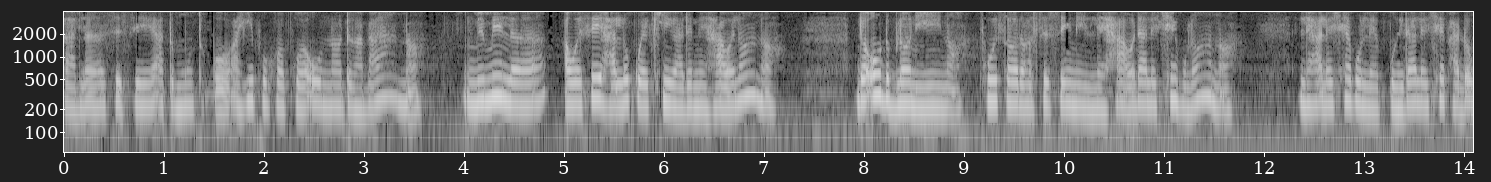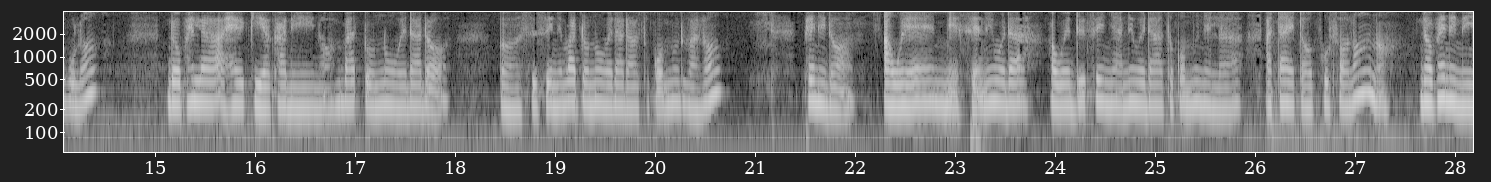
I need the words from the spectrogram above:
သာလစစ်စစ်အတမှုတကောအဟိဖိုခေါ်ဖောအိုနော်တကပါနော်မိမိလအဝစီဟာလုကွယ်ခီကတဲ့နေဟာဝဲနော်နော်ဒေါ်အိုဒဘလနီနော်ဖိုးစောတော့စစ်စစ်နေလေဟာဝဒါလေချက်ဘူးနော်နော် လေဟာလေချက်ဘူးလေပွေဒါလေချက်ဖာတော့ဘူးနော်ဒေါ်ဖဲလာအဟဲကီယခါနေနော်ဘတ်တုံနိုဝဲဒါတော့အစစ်စစ်နေဘတ်တုံနိုဝဲဒါတော့စကောမျိုးတကနော်ဖဲနေတော့အဝဲမေဆယ်နေဝဒါအဝဲဒုစညာနေဝဒါတကောမျိုးနေလာအတိုက်တော့ဖိုးစောနော်နော်တော့ဖဲနေနေ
